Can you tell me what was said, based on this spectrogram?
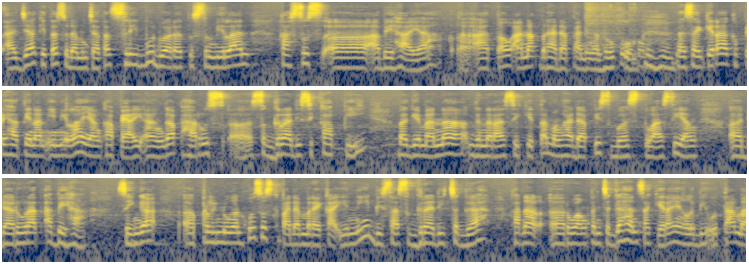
aja kita sudah mencatat 1.209 kasus uh, eh, ABH ya uh, atau anak berhadapan dengan hukum. hukum. Nah saya kira keprihatinan inilah yang KPI anggap harus uh, segera disikapi bagaimana generasi kita menghadapi sebuah situasi yang uh, darurat ABH sehingga uh, perlindungan khusus kepada mereka ini bisa segera dicegah karena uh, ruang pencegahan saya kira yang lebih utama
